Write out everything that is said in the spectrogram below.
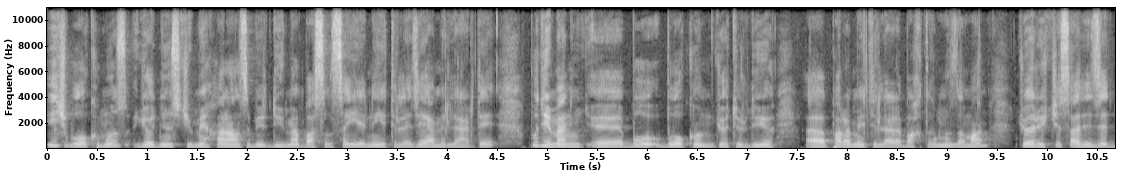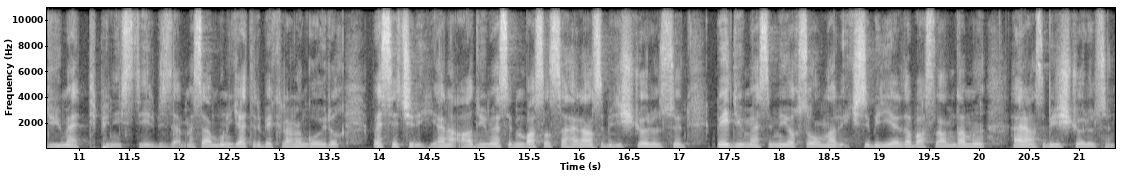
İlk blokumuz gördüyünüz kimi hər hansı bir düymə basılsa yerinə yetiriləcək əmrlərdir. Bu düymənin e, bu blokun götürdüyü e, parametrlərə baxdığımız zaman görürük ki, sadəcə düymə tipini istəyir bizdən. Məsələn, bunu gətirib ekrana qoyuruq və seçirik. Yəni A düyməsi mi basılsa hər hansı bir iş görülsün, B düyməsi mi yoxsa onlar ikisi bir yerdə basılanda mı hər hansı bir iş görülsün.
